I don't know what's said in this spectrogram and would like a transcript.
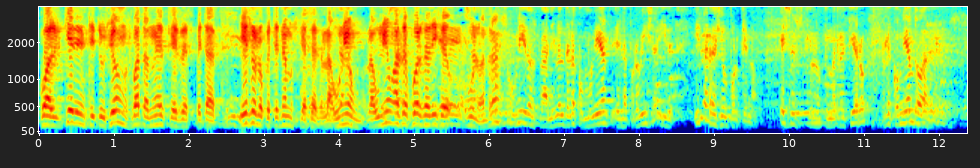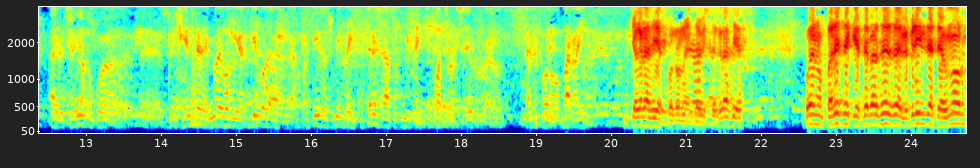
cualquier institución nos va a tener que respetar. Y eso es lo que tenemos que hacer, la unión. La unión hace fuerza, dice uno, ¿verdad? unidos a nivel de la comunidad, en la provincia y, de- y la región, ¿por qué no? Eso es a lo que me refiero. Recomiendo al, al señor eh, presidente del nuevo directivo de, a partir de 2023 a 2024, el señor eh, Teléfono Barraín. Muchas gracias por la entrevista, gracias. Bueno, parece que se va a hacer el brindis de honor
